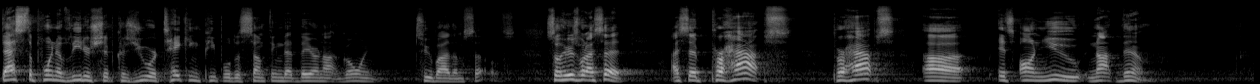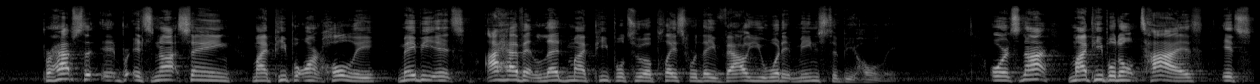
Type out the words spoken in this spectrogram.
That's the point of leadership because you are taking people to something that they are not going to by themselves. So here's what I said I said, perhaps, perhaps uh, it's on you, not them. Perhaps it's not saying my people aren't holy. Maybe it's I haven't led my people to a place where they value what it means to be holy. Or it's not my people don't tithe, it's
